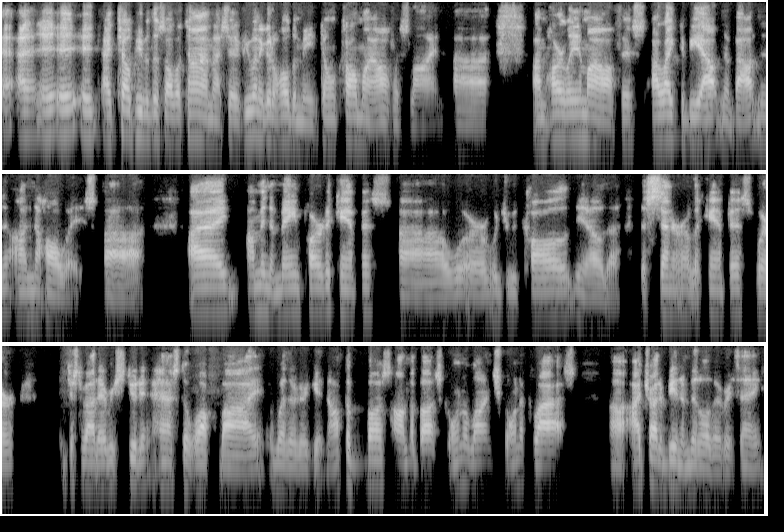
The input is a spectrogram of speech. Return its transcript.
it, it, I tell people this all the time. I said, if you want to get a hold of me, don't call my office line. Uh, I'm hardly in my office. I like to be out and about in, on the hallways. Uh, I I'm in the main part of the campus, uh, where would you call you know the the center of the campus, where just about every student has to walk by, whether they're getting off the bus, on the bus, going to lunch, going to class. Uh, I try to be in the middle of everything.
